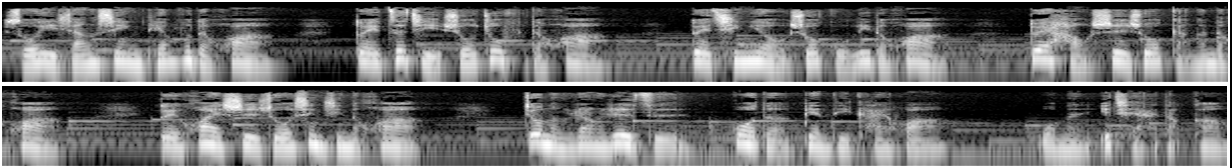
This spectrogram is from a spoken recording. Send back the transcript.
所以，相信天父的话，对自己说祝福的话，对亲友说鼓励的话，对好事说感恩的话，对坏事说信心的话，就能让日子。过得遍地开花，我们一起来祷告。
